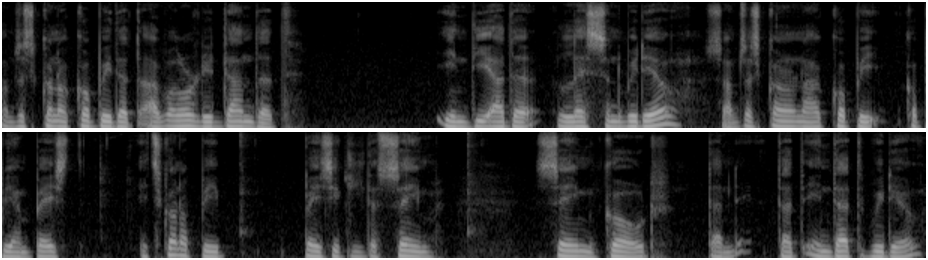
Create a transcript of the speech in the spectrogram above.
I'm just gonna copy that. I've already done that in the other lesson video. So I'm just gonna now copy copy and paste. It's gonna be basically the same same code than that in that video.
